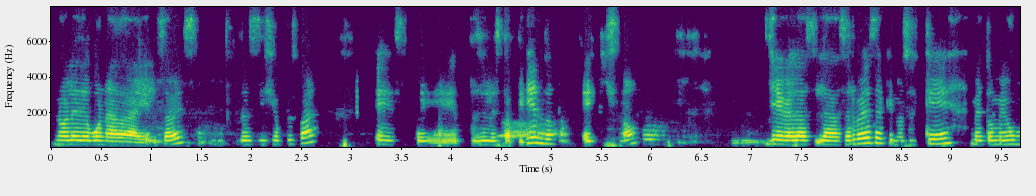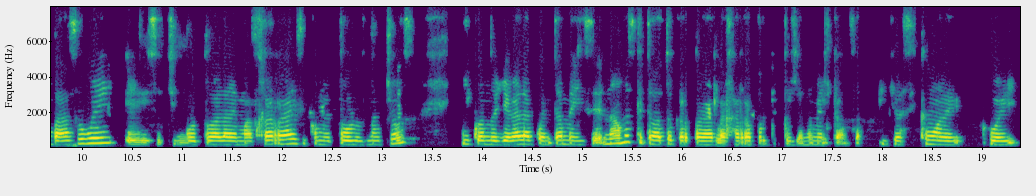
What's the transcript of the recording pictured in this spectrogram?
no le debo nada a él, ¿sabes? Entonces dije, pues va, este, pues le está pidiendo X, ¿no? Llega la, la, cerveza, que no sé qué, me tomé un vaso, güey, él se chingó toda la demás jarra y se comió todos los nachos, y cuando llega la cuenta me dice, nada más que te va a tocar pagar la jarra porque pues ya no me alcanza, y yo así como de, güey,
